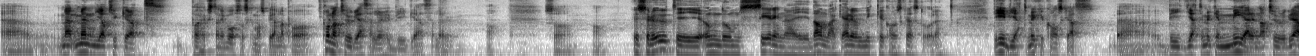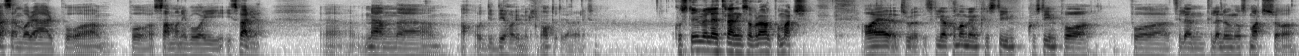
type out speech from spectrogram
Eh, men, men jag tycker att på högsta nivå så ska man spela på, på naturgräs eller hybridgräs. Eller, ja. Så, ja. Hur ser det ut i ungdomsserierna i Danmark? Är det mycket konstgräs då eller? Det är jättemycket konstgräs. Eh, det är jättemycket mer naturgräs än vad det är på, på samma nivå i, i Sverige. Eh, men ja, och det, det, har ju med klimatet att göra. Liksom. Kostym eller träningsoverall på match? Ja, jag tror, skulle jag komma med en kostym, kostym på, på, till, en, till en ungdomsmatch så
